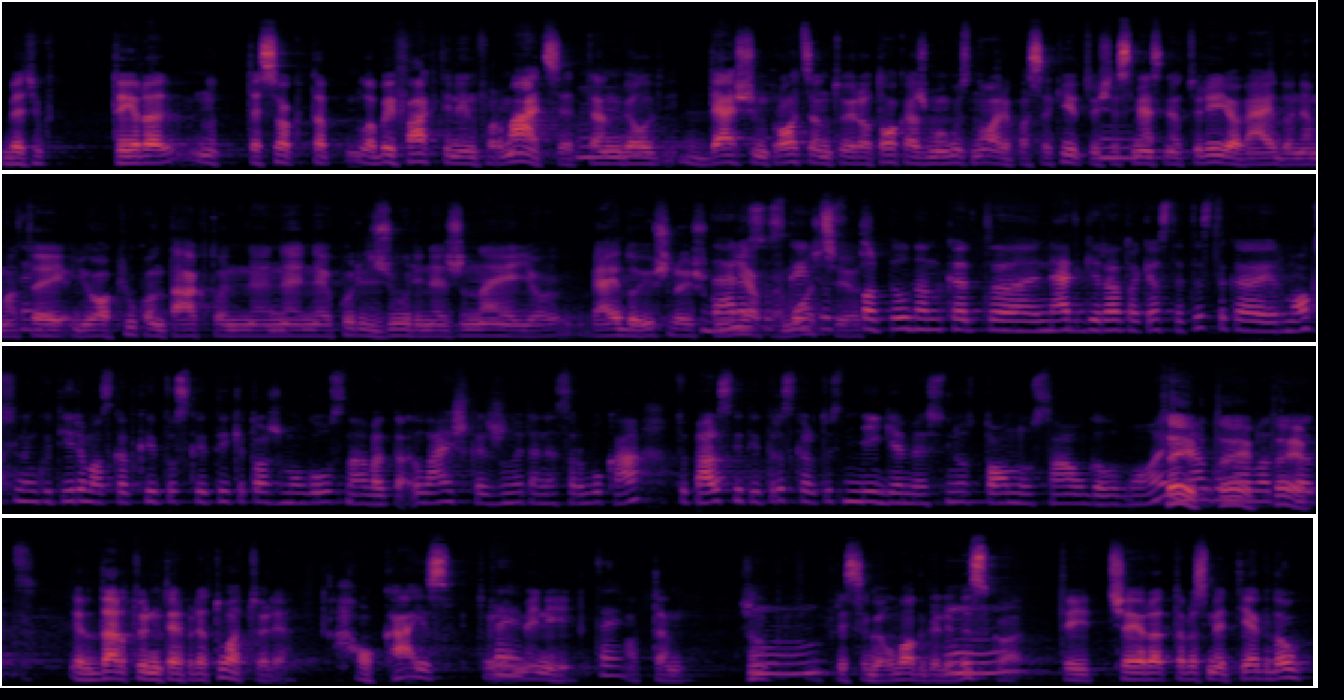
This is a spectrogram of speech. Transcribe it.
bet juk Tai yra nu, tiesiog ta labai faktinė informacija. Ten mhm. gal 10 procentų yra to, ką žmogus nori pasakyti. Tu iš mhm. esmės neturi jo veido, nematai Taip. jo akių kontakto, ne, ne, ne kur jis žiūri, nežinai jo veido išraiškų, nieko, emocijos. Papildant, kad e, netgi yra tokia statistika ir mokslininkų tyrimas, kad kai tu skaitai kito žmogaus, na, va, laišką, žinutę, nesvarbu ką, tu perskaitai tris kartus neigiamesnius tonus savo galvoje. Taip, negu, taip, na, va, taip. Kad... Ir dar tu interpretuoti turi o ką jis turi omeny. O ten, žinot, mm. prisigalvot gali mm. visko. Tai čia yra, ta prasme, tiek daug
